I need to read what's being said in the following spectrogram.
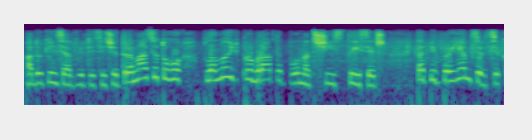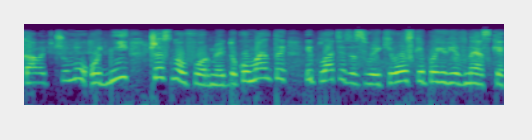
а до кінця 2013-го планують прибрати понад 6 тисяч. Та підприємців цікавить, чому одні чесно оформлюють документи і платять за свої кіоски пайові внески,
